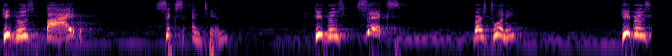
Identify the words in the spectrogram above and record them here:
Hebrews 5, 6 and 10. Hebrews 6, verse 20. Hebrews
